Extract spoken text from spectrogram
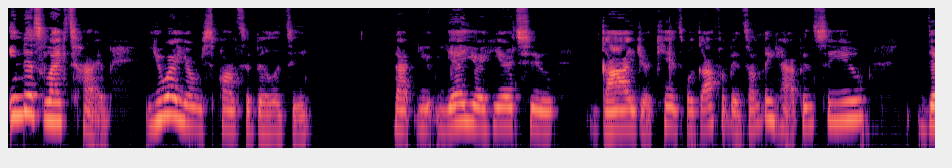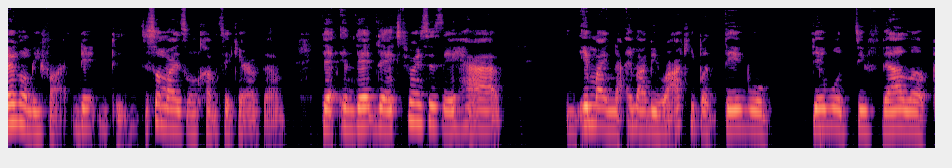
In this lifetime, you are your responsibility. Not you. Yeah, you're here to guide your kids, but God forbid something happens to you, they're gonna be fine. They, somebody's gonna come take care of them. That and the experiences they have, it might not, it might be rocky, but they will they will develop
